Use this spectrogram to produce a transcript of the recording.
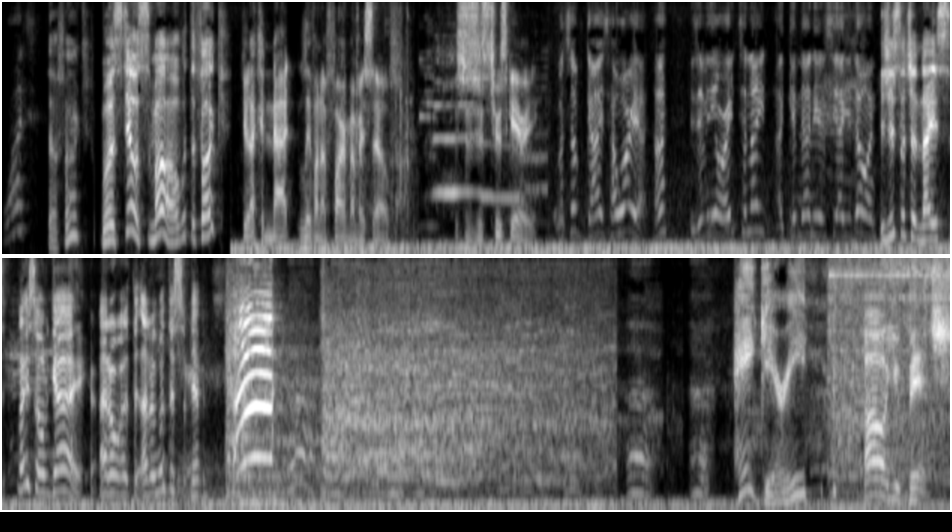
What? The fuck? Well, it's still small. What the fuck? Dude, I could not live on a farm by myself. This is just too scary. What's up, guys? How are you? Huh? Is everything all right tonight? I came down here to see how you're doing. He's just such a nice, nice old guy. I don't want, I don't want this to happen. Ah! Hey, Gary. Oh, you bitch.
